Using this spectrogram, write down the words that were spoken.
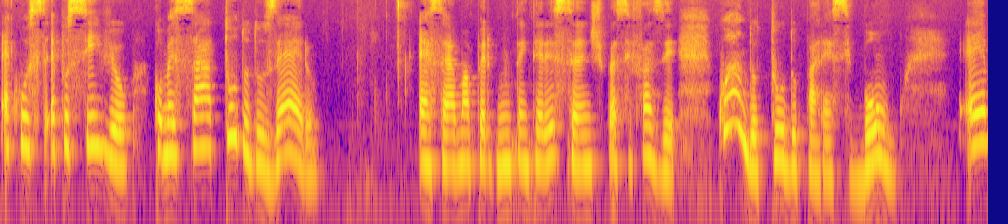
É, é possível começar tudo do zero? Essa é uma pergunta interessante para se fazer. Quando tudo parece bom, é,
